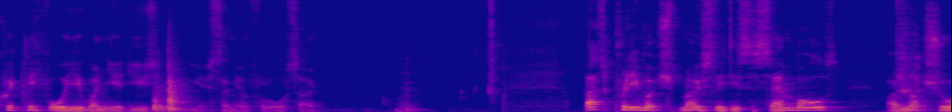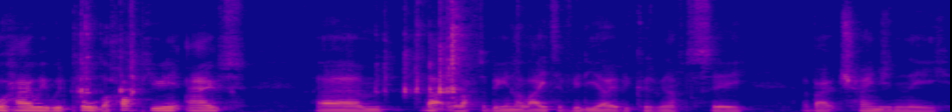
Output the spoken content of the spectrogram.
quickly for you when you're using your semi full auto. That's pretty much mostly disassembled. I'm not sure how we would pull the hop unit out. Um, that will have to be in a later video because we have to see about changing the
